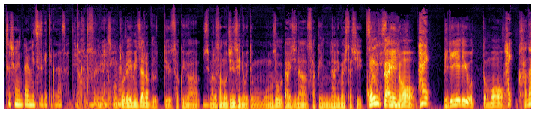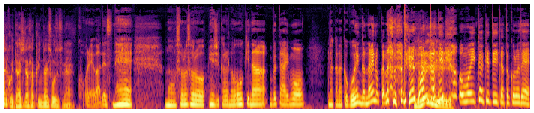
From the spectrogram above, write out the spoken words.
と初演から見続けてくださってる方だからそういう意もいらっしゃいます。味で本当レイ・ミゼラブルっていう作品は島田さんの人生においてもものすごく大事な作品になりましたし、今回のはい。ビリー・エリオットもはいかなりこれ大事な作品になりそうですね。これはですね、もうそろそろミュージカルの大きな舞台も、なかなかご縁がないのかななんて本当に思いかけていたところで、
